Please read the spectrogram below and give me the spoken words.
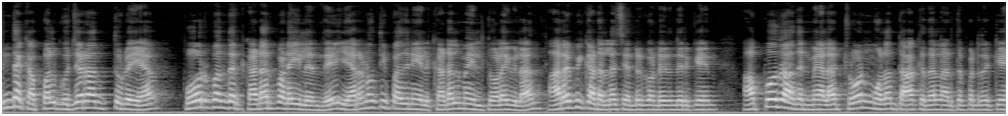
இந்த கப்பல் குஜராத்துடைய போர்பந்தர் கடற்படையிலிருந்து இருநூத்தி பதினேழு கடல் மைல் தொலைவில் அரபிக்கடலில் சென்று கொண்டிருந்திருக்கு அப்போது அதன் மேல ட்ரோன் மூலம் தாக்குதல் நடத்தப்பட்டிருக்கு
